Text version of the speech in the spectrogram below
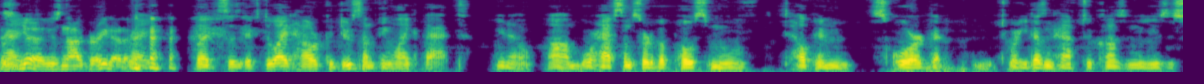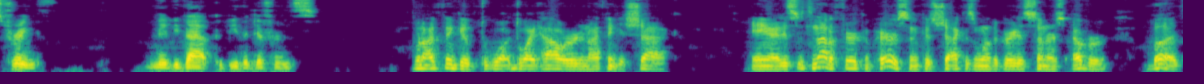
Right. Yeah, he was not great at it. Right. But so if Dwight Howard could do something like that, you know, um, or have some sort of a post move to help him score that to where he doesn't have to constantly use his strength, maybe that could be the difference. when I think of Dw- Dwight Howard and I think of Shaq, and it's it's not a fair comparison because Shaq is one of the greatest centers ever, but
